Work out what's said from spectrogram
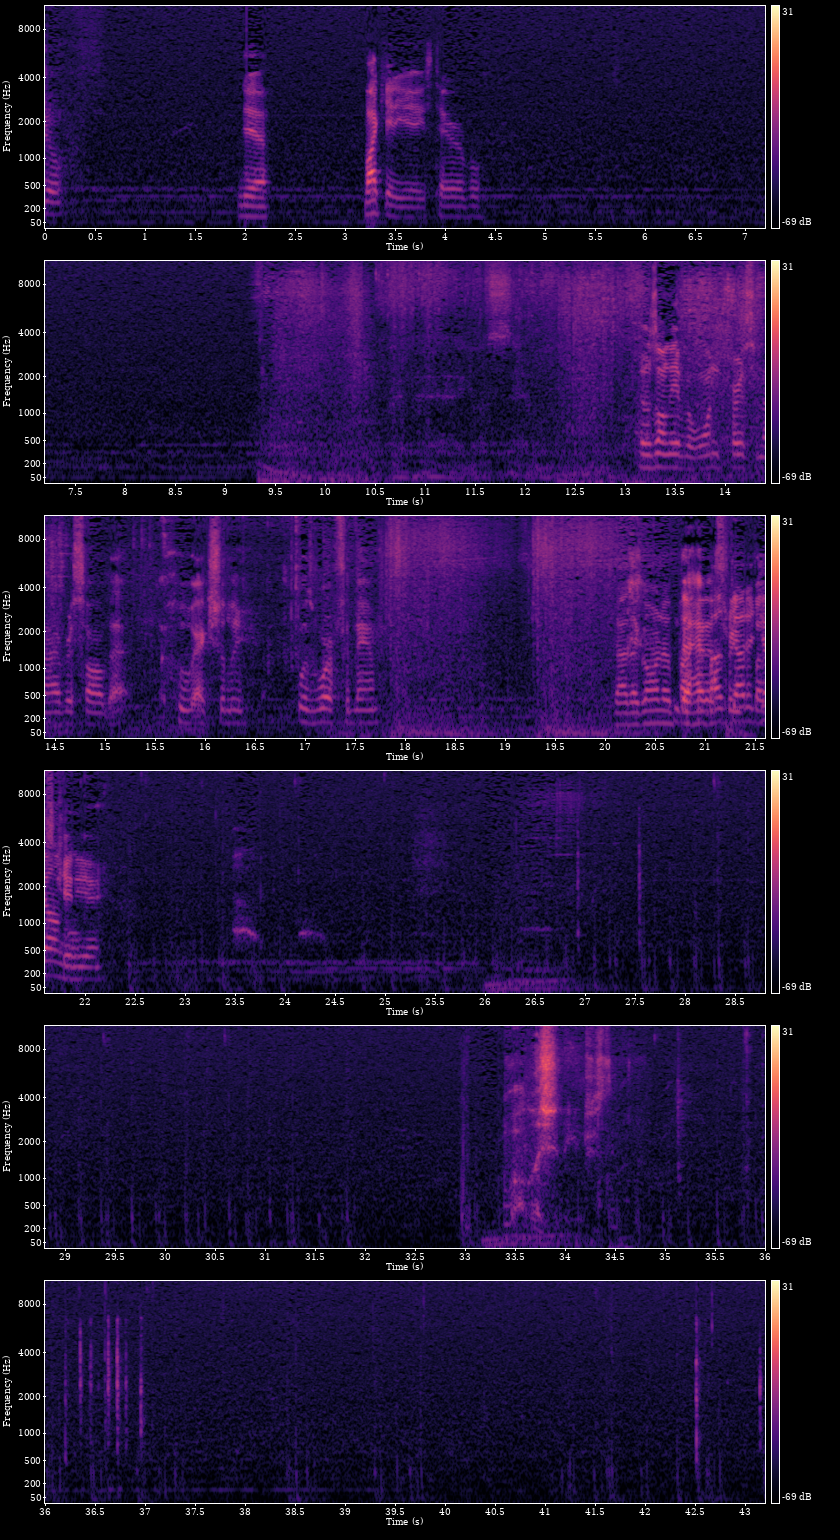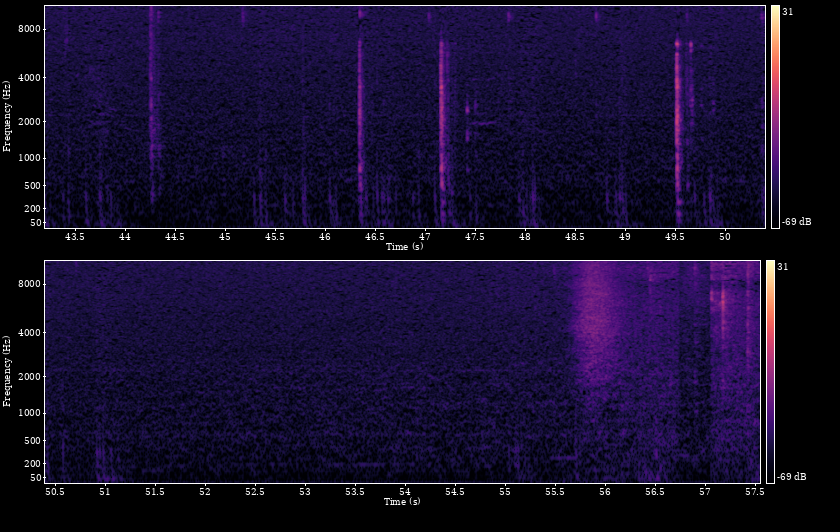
kill. Yeah. My KDA is terrible. There was only ever one person I ever saw that who actually was worth a damn. Now they're going to That had fucking a buzz three go plus jungle. KDA.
